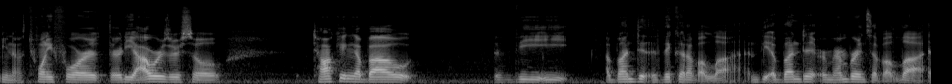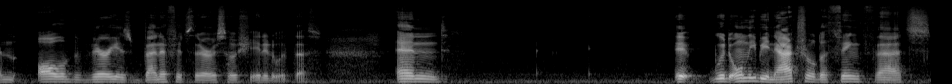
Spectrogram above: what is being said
you know, 24, 30 hours or so talking about the abundant dhikr of Allah and the abundant remembrance of Allah and all of the various benefits that are associated with this. And it would only be natural to think that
